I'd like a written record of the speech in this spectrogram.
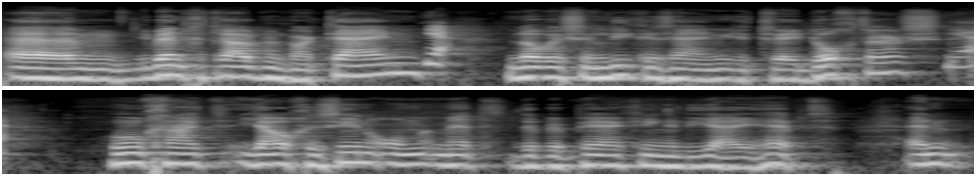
Ehm, je bent getrouwd met Martijn. Ja. Lois en Lieke zijn je twee dochters. ja. Hoe gaat jouw gezin om met de beperkingen die jij hebt? En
